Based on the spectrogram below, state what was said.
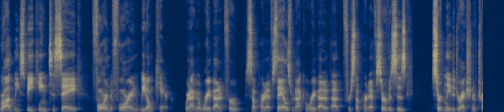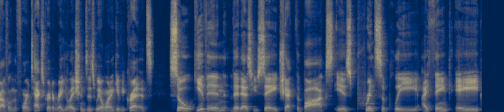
broadly speaking, to say foreign to foreign, we don't care. We're not going to worry about it for Subpart F sales. We're not going to worry about it about for Subpart F services. Certainly, the direction of travel in the foreign tax credit regulations is we don't want to give you credits. So, given that, as you say, check the box is principally, I think, a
